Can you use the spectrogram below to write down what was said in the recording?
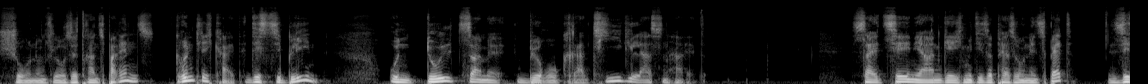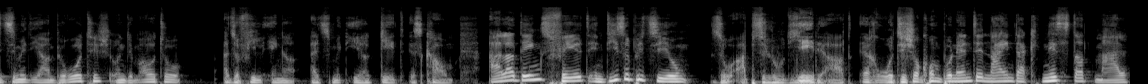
schonungslose Transparenz, Gründlichkeit, Disziplin und duldsame Bürokratiegelassenheit. Seit zehn Jahren gehe ich mit dieser Person ins Bett, sitze mit ihr am Bürotisch und im Auto, also viel enger als mit ihr geht es kaum. Allerdings fehlt in dieser Beziehung so absolut jede Art erotischer Komponente. Nein, da knistert mal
